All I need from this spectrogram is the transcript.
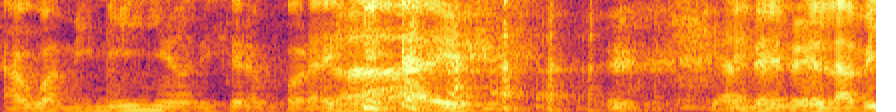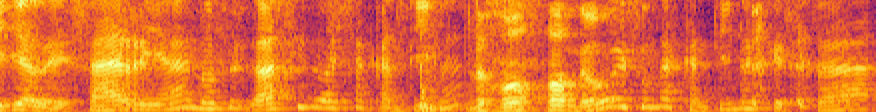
Agua mi niño, dijeron por ahí. Ay, ¿qué en, el- eh? en la villa de Sarria, ¿no sé, ¿has ido a esa cantina? No. No, es una cantina que está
